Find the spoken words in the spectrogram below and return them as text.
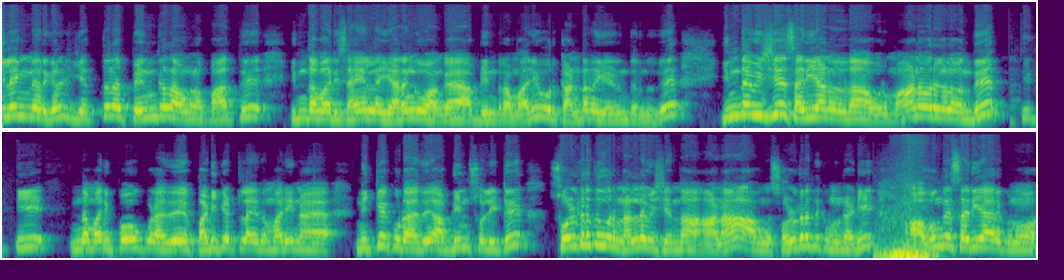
இளைஞர்கள் எத்தனை பெண்கள் அவங்கள பார்த்து இந்த மாதிரி செயலில் இறங்குவாங்க அப்படின்ற மாதிரி ஒரு கண்டனம் எழுந்திருந்தது. இந்த விஷயம் சரியானது தான் ஒரு மாணவர்களை வந்து திட்டி இந்த மாதிரி போகக்கூடாது படிக்கட்டில் இந்த மாதிரி ந நிற்கக்கூடாது அப்படின்னு சொல்லிட்டு சொல்கிறது ஒரு நல்ல விஷயம்தான். ஆனால் அவங்க சொல்கிறதுக்கு முன்னாடி அவங்க சரியாக இருக்கணும்.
